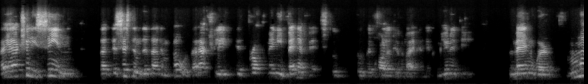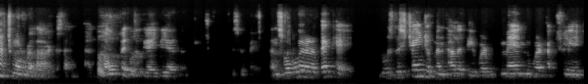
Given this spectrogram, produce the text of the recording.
the. They actually seen that the system did not implode, that actually it brought many benefits to, to the quality of life in the community. Men were much more relaxed and, and open to the idea that they should participate. And so over a decade, there was this change of mentality where men were actually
